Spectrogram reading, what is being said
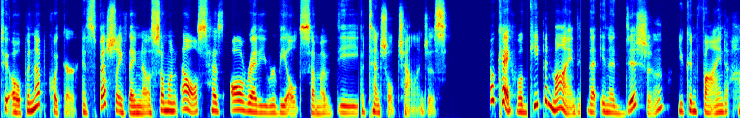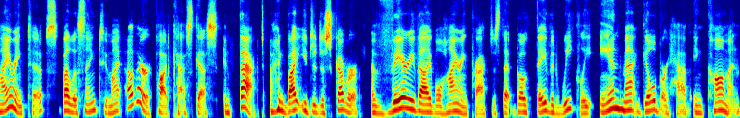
to open up quicker, especially if they know someone else has already revealed some of the potential challenges. Okay, well, keep in mind that in addition, you can find hiring tips by listening to my other podcast guests. In fact, I invite you to discover a very valuable hiring practice that both David Weekly and Matt Gilbert have in common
